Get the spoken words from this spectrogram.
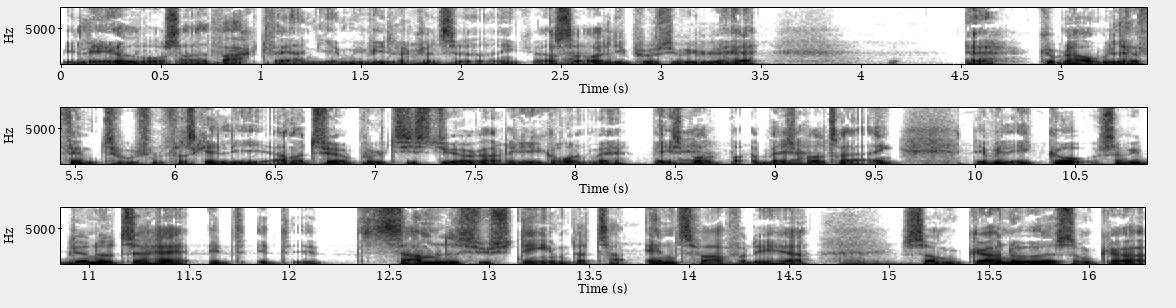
vi lavede vores eget vagtværn hjemme i Vilderkvarteret. Ikke? Altså, Ja. Og lige pludselig ville vi have, ja, København ville have 5.000 forskellige amatørpolitistyrker, der gik rundt med baseball, ja. baseballtræer. Ikke? Det vil ikke gå, så vi bliver nødt til at have et, et, et samlet system, der tager ansvar for det her, Mm. som gør noget, som gør,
